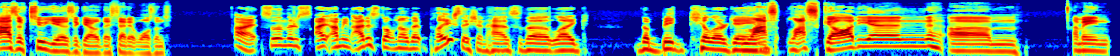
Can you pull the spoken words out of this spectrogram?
As of two years ago, they said it wasn't. All right, so then there's I I mean I just don't know that PlayStation has the like the big killer game. Last Last Guardian, um, I mean,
